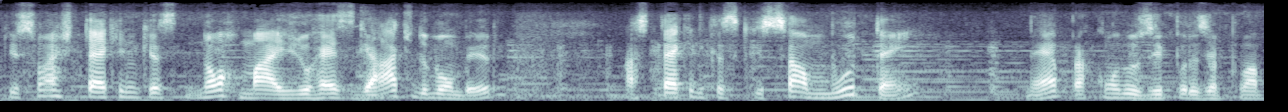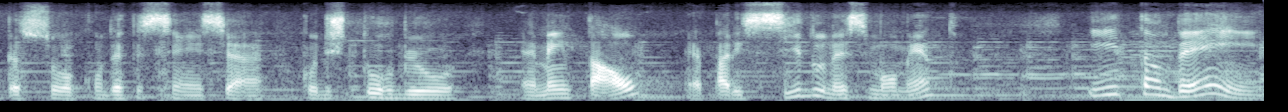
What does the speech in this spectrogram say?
que são as técnicas normais do resgate do bombeiro, as técnicas que o SAMU tem, né, para conduzir, por exemplo, uma pessoa com deficiência, com distúrbio é, mental, é parecido nesse momento, e também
